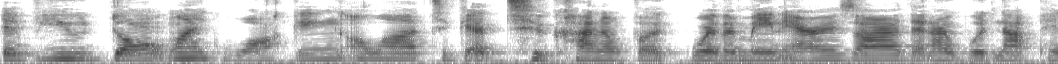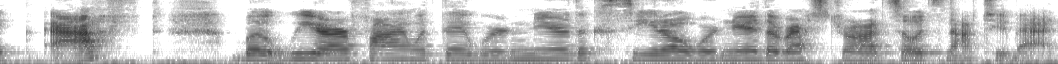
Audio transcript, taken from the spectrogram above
if you don't like walking a lot to get to kind of like where the main areas are, then I would not pick aft but we are fine with it. We're near the casino, we're near the restaurant, so it's not too bad.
